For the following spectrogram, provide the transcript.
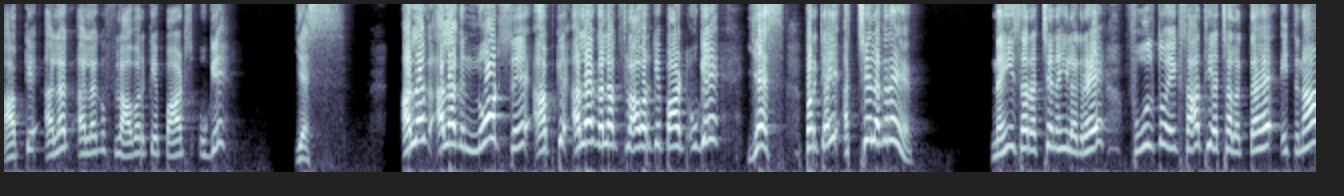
आपके अलग अलग फ्लावर के पार्ट्स उगे? यस। अलग अलग नोट से आपके अलग अलग फ्लावर के पार्ट उगे? यस। पर क्या ये अच्छे लग रहे हैं? नहीं सर, अच्छे नहीं लग रहे। फूल तो एक साथ ही अच्छा लगता है। इतना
